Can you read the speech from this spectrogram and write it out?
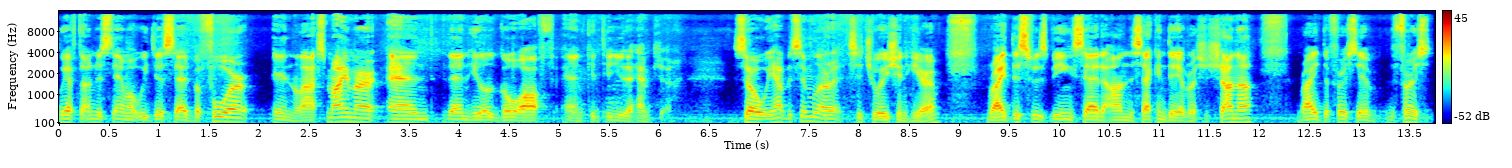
we have to understand what we just said before in the last mimer, and then he'll go off and continue the hemshech. So we have a similar situation here, right? This was being said on the second day of Rosh Hashanah, right? The first day of, the first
